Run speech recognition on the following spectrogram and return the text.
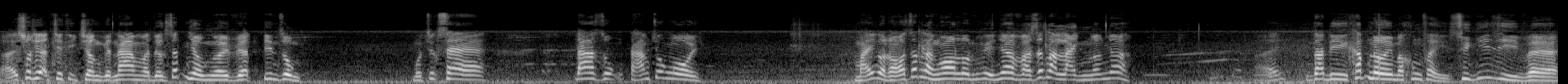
Đấy, xuất hiện trên thị trường Việt Nam và được rất nhiều người Việt tin dùng. Một chiếc xe đa dụng 8 chỗ ngồi. Máy của nó rất là ngon luôn quý vị nhá và rất là lành lắm nhá. Đấy, chúng ta đi khắp nơi mà không phải suy nghĩ gì về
